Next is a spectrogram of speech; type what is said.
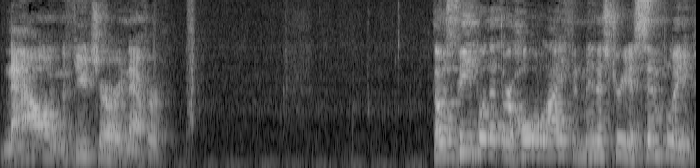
now, in the future, or never. Those people that their whole life in ministry is simply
